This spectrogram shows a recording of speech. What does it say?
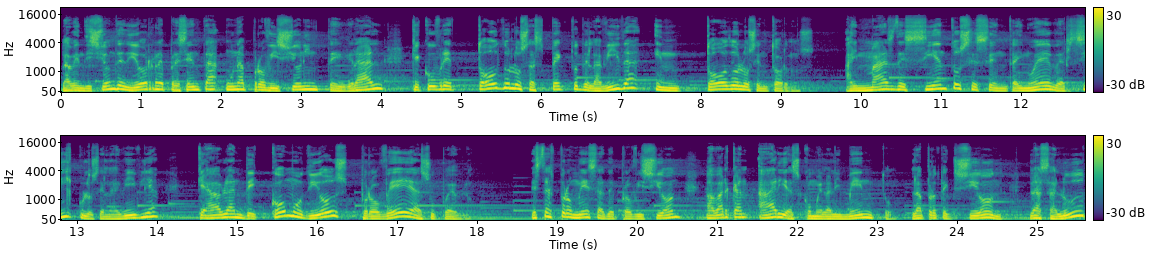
La bendición de Dios representa una provisión integral que cubre todos los aspectos de la vida en todos los entornos. Hay más de 169 versículos en la Biblia que hablan de cómo Dios provee a su pueblo. Estas promesas de provisión abarcan áreas como el alimento, la protección, la salud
